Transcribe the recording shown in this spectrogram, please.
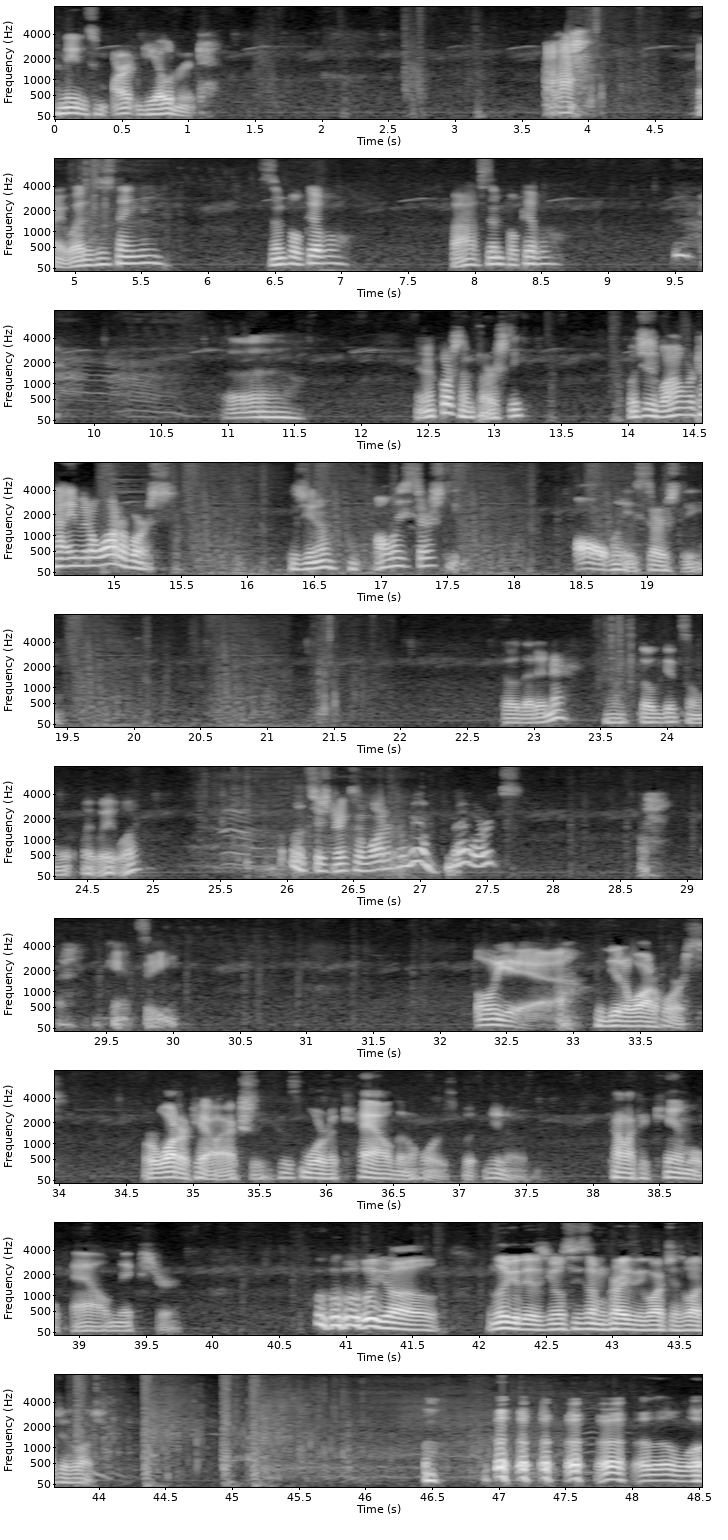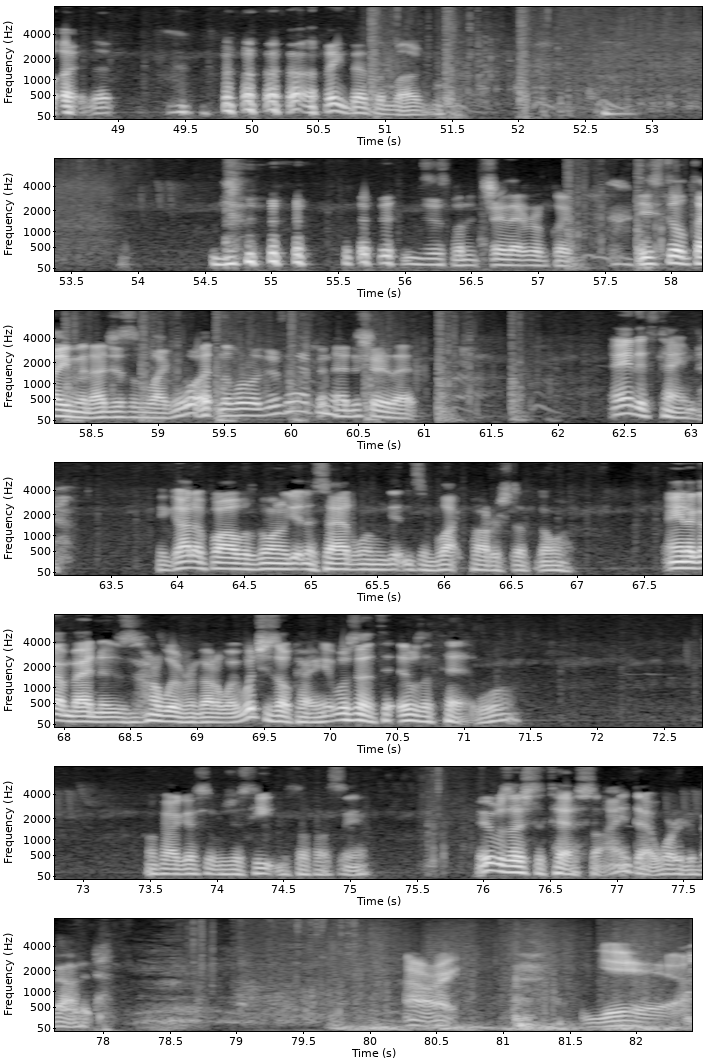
I need some art deodorant. Ah. All right, what does this thing mean? Simple kibble? Five simple kibble? Uh, and of course I'm thirsty. Which is why we're tying taming a water horse. Because, you know, I'm always thirsty. Always thirsty. Throw that in there. Let's go get some... Wait, wait, what? Oh, let's just drink some water from him. That works. I can't see. Oh, yeah. We get a water horse. Or water cow, actually. It's more of a cow than a horse, but, you know, kind of like a camel cow mixture. Ooh, yo. Look at this. You'll see something crazy. Watch this, watch this, watch. what? I think that's a bug. just want to share that real quick. He's still taming. I just was like, what in the world just happened? I had to share that. And it's tamed. He got up while I was going and getting a saddle and getting some black powder stuff going. And I got bad news. Our wyvern got away, which is okay. It was a it was a tet. Okay, I guess it was just heat and stuff I was seeing. It was just a test, so I ain't that worried about it. Alright. Yeah.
